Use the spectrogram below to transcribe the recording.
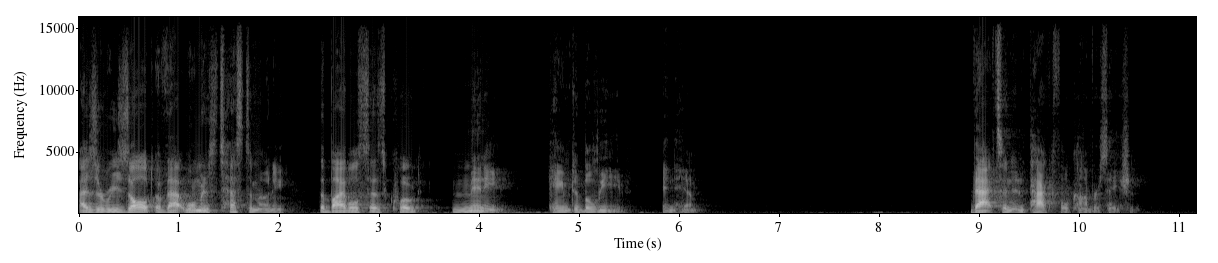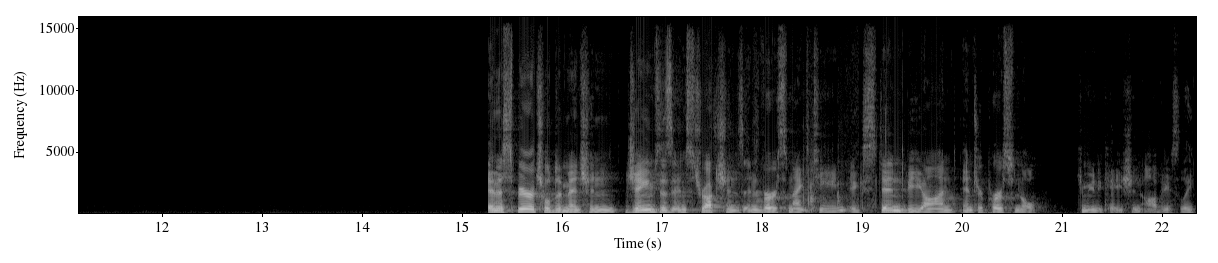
as a result of that woman's testimony, the Bible says, quote, many came to believe in him. That's an impactful conversation. In the spiritual dimension, James's instructions in verse 19 extend beyond interpersonal communication, obviously,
